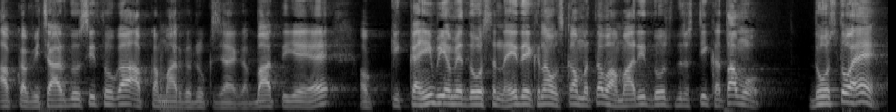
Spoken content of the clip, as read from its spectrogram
आपका विचार दूषित होगा, आपका मार्ग रुक जाएगा। बात यह है, और कि कहीं भी हमें दोष नहीं देखना, उसका मतलब हमारी दोष दृष्टि खत्म हो। दोष तो है।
